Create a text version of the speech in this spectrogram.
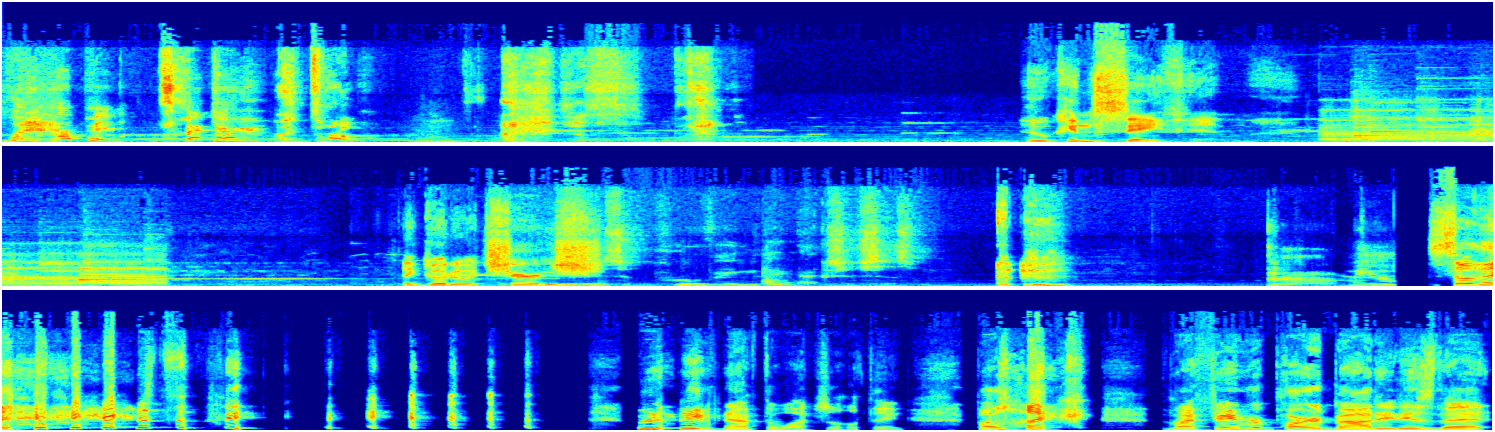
What happened, Inspector? My throat. Who can save him? They go to a church. Disapproving the exorcism. So the, here's the thing. we don't even have to watch the whole thing. But like my favorite part about it is that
